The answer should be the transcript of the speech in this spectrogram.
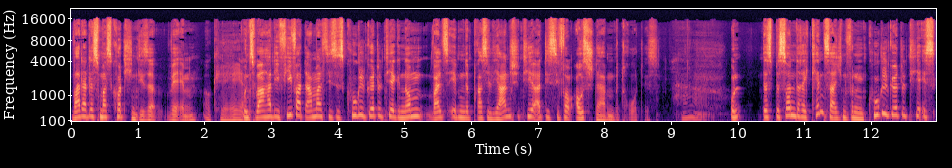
war da das Maskottchen dieser WM. Okay. Ja. Und zwar hat die FIFA damals dieses Kugelgürteltier genommen, weil es eben eine brasilianische Tierart, die sie vom Aussterben bedroht ist. Und das besondere Kennzeichen von einem Kugelgürteltier ist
